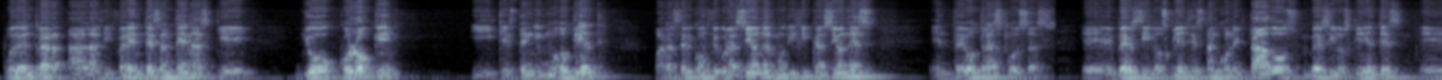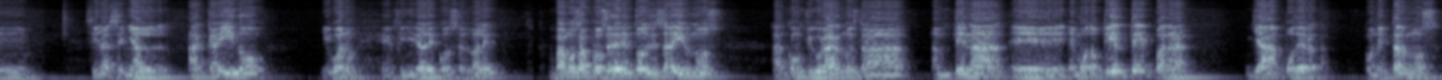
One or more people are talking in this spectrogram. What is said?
puedo entrar a las diferentes antenas que yo coloque y que estén en modo cliente para hacer configuraciones, modificaciones, entre otras cosas. Eh, ver si los clientes están conectados, ver si los clientes, eh, si la señal ha caído y bueno, infinidad de cosas, ¿vale? Vamos a proceder entonces a irnos a configurar nuestra antena eh, en modo cliente para ya poder conectarnos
